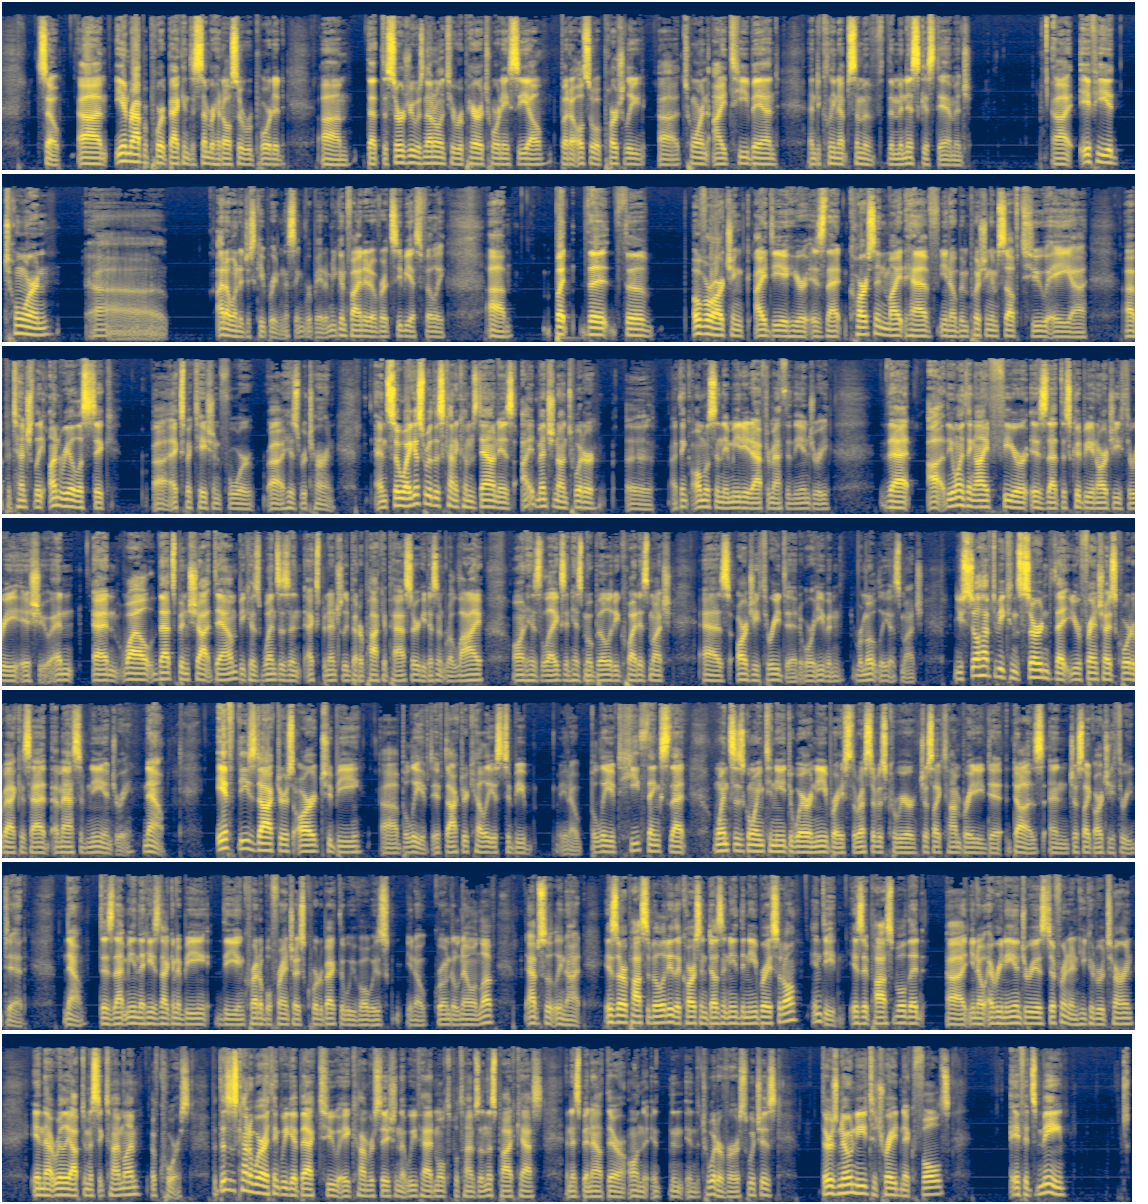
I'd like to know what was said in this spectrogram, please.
So, uh, Ian Rapoport back in December had also reported um, that the surgery was not only to repair a torn ACL, but also a partially uh, torn IT band and to clean up some of the meniscus damage. Uh, if he had torn, uh, I don't want to just keep reading this thing verbatim. You can find it over at CBS Philly. Um, but the the overarching idea here is that Carson might have you know been pushing himself to a, uh, a potentially unrealistic uh, expectation for uh, his return. And so I guess where this kind of comes down is I had mentioned on Twitter, uh, I think almost in the immediate aftermath of the injury, that uh, the only thing I fear is that this could be an RG3 issue. And and while that's been shot down because Wentz is an exponentially better pocket passer, he doesn't rely on his legs and his mobility quite as much as RG3 did, or even remotely as much. You still have to be concerned that your franchise quarterback has had a massive knee injury. Now, if these doctors are to be uh, believed. If Dr. Kelly is to be, you know, believed, he thinks that Wentz is going to need to wear a knee brace the rest of his career, just like Tom Brady does, and just like RG3 did. Now, does that mean that he's not going to be the incredible franchise quarterback that we've always, you know, grown to know and love? Absolutely not. Is there a possibility that Carson doesn't need the knee brace at all? Indeed. Is it possible that uh, you know, every knee injury is different and he could return in that really optimistic timeline? Of course. But this is kind of where I think we get back to a conversation that we've had multiple times on this podcast and has been out there on the in, in the Twitterverse, which is there's no need to trade Nick Foles. If it's me,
